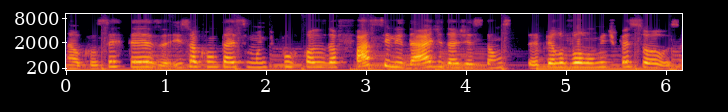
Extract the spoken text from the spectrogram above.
Não, com certeza. Isso acontece muito por causa da facilidade da gestão eh, pelo volume de pessoas.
